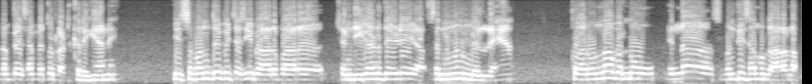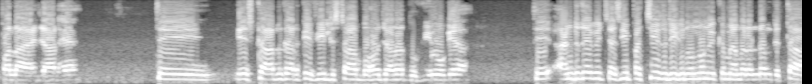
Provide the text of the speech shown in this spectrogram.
ਲੰਬੇ ਸਮੇਂ ਤੋਂ ਲਟਕ ਰਹੀਆਂ ਨੇ। ਇਸ ਸੰਬੰਧ ਦੇ ਵਿੱਚ ਅਸੀਂ ਬਾਰ-ਬਾਰ ਚੰਡੀਗੜ੍ਹ ਦੇ ਜਿਹੜੇ ਅਫਸਰ ਨੇ ਉਹਨਾਂ ਨੂੰ ਮਿਲ ਰਹੇ ਹਾਂ। ਪਰ ਉਹਨਾਂ ਵੱਲੋਂ ਇਹਨਾਂ ਸੰਬੰਧੀ ਸਾਨੂੰ ਲਾਰਾ ਲੱਪਾ ਲਾਇਆ ਜਾ ਰਿਹਾ ਹੈ। ਤੇ ਇਸ ਕਾਰਨ ਕਰਕੇ ਫੀਲਡ ਸਟਾਫ ਬਹੁਤ ਜ਼ਿਆਦਾ ਦੁਖੀ ਹੋ ਗਿਆ। ਤੇ ਐਂਡ ਦੇ ਵਿੱਚ ਅਸੀਂ 25 ਤਰੀਕ ਨੂੰ ਉਹਨਾਂ ਨੂੰ ਇੱਕ ਮੈਮੋਰੰਡਮ ਦਿੱਤਾ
